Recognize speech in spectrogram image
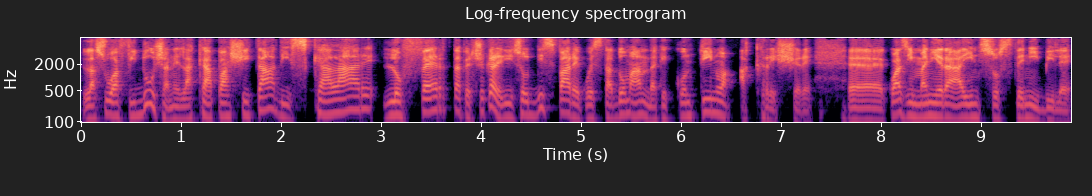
la sua fiducia nella capacità di scalare l'offerta per cercare di soddisfare questa domanda che continua a crescere, eh, quasi in maniera insostenibile.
